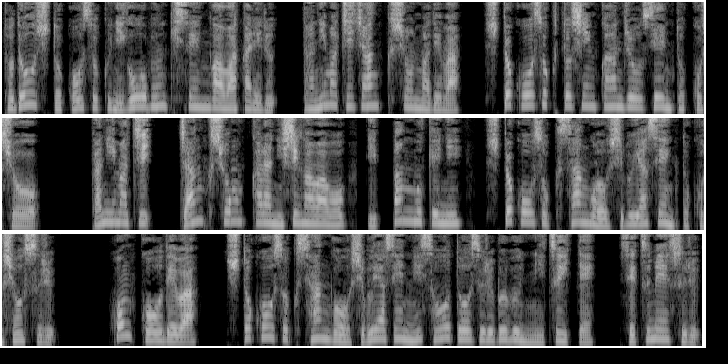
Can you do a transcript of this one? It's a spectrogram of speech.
都道市と高速2号分岐線が分かれる谷町ジャンクションまでは、首都高速都心環状線と故障。谷町ジャンクションから西側を一般向けに首都高速3号渋谷線と故障する。本校では首都高速3号渋谷線に相当する部分について説明する。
